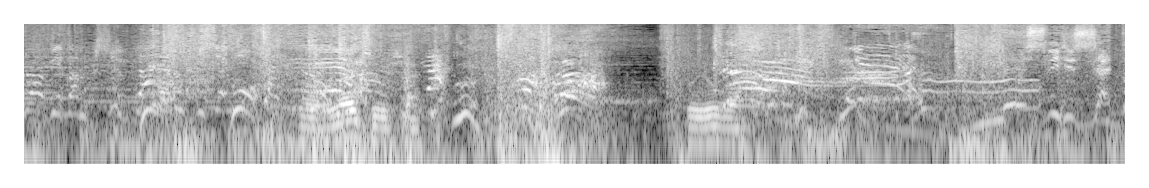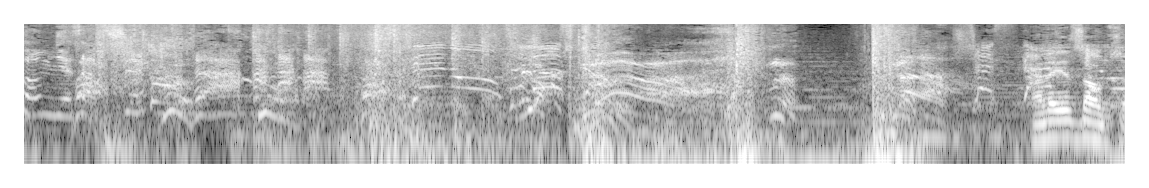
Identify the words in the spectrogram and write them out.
zrobię wam krzywdy, ale musicie mi O, leczył się. Chujowa. Że to mnie zatrzyma? Ale jest dobrze.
